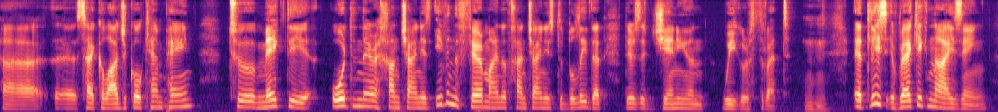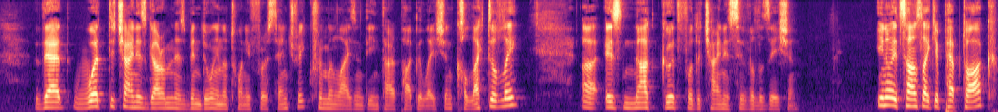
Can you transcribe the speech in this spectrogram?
psychological campaign, to make the ordinary Han Chinese, even the fair-minded Han Chinese, to believe that there's a genuine Uyghur threat. Mm-hmm. At least recognizing that what the Chinese government has been doing in the 21st century, criminalizing the entire population collectively, uh, is not good for the Chinese civilization. You know, it sounds like a pep talk,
